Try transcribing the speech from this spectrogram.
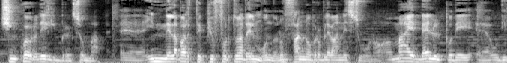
5 euro di libro insomma eh, in, nella parte più fortunata del mondo non fanno problema a nessuno, ma è bello il poter eh, utilizzare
